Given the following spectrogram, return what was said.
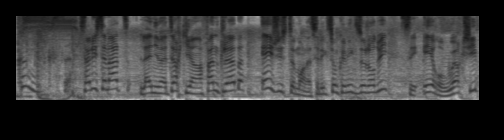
comics. Salut, c'est Matt, l'animateur qui a un fan club. Et justement, la sélection comics d'aujourd'hui, c'est Hero Workship,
